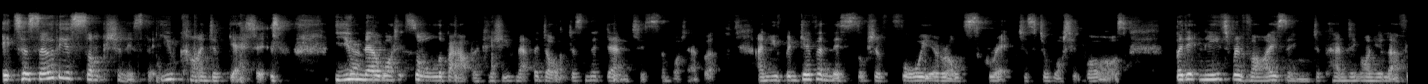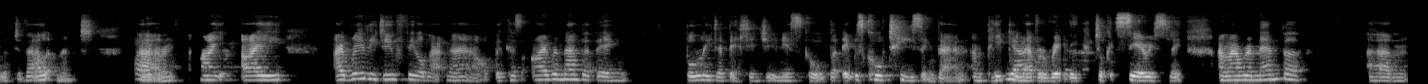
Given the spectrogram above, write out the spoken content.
it's as though the assumption is that you kind of get it. You yeah. know what it's all about because you've met the doctors and the dentists and whatever. And you've been given this sort of four year old script as to what it was. But it needs revising depending on your level of development. I, um, I, I, I really do feel that now because I remember being bullied a bit in junior school, but it was called teasing then, and people yeah. never really took it seriously. And I remember um,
